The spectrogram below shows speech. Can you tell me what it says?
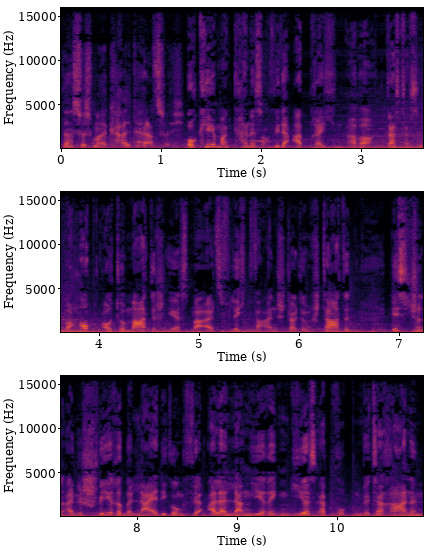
Das ist mal kaltherzig. Okay, man kann es auch wieder abbrechen, aber dass das überhaupt automatisch erstmal als Pflichtveranstaltung startet, ist schon eine schwere Beleidigung für alle langjährigen Gears erprobten Veteranen.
